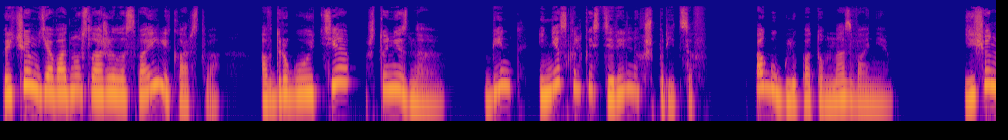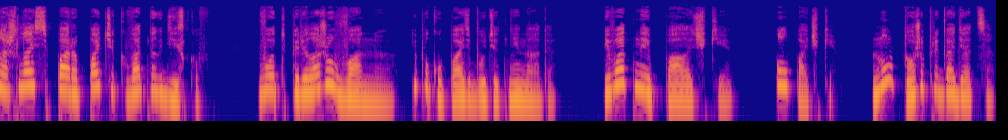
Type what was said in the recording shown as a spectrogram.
Причем я в одну сложила свои лекарства, а в другую те, что не знаю. Бинт и несколько стерильных шприцев. Погуглю потом название. Еще нашлась пара пачек ватных дисков. Вот, переложу в ванную, и покупать будет не надо. И ватные палочки, полпачки. Ну, тоже пригодятся.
